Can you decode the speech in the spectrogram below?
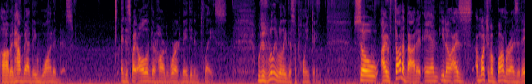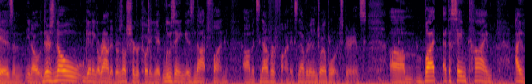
um, and how bad they wanted this. And despite all of their hard work they didn't place which is really really disappointing. So i thought about it and you know as much of a bummer as it is and you know there's no getting around it. There's no sugarcoating it. Losing is not fun. Um, it's never fun. It's never an enjoyable experience. Um, but at the same time I've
